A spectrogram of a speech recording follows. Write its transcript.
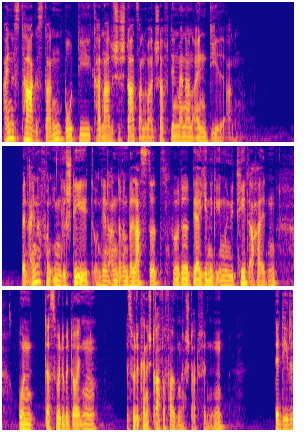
Eines Tages dann bot die kanadische Staatsanwaltschaft den Männern einen Deal an. Wenn einer von ihnen gesteht und den anderen belastet, würde derjenige Immunität erhalten und das würde bedeuten, es würde keine Strafverfolgung mehr stattfinden. Der Deal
